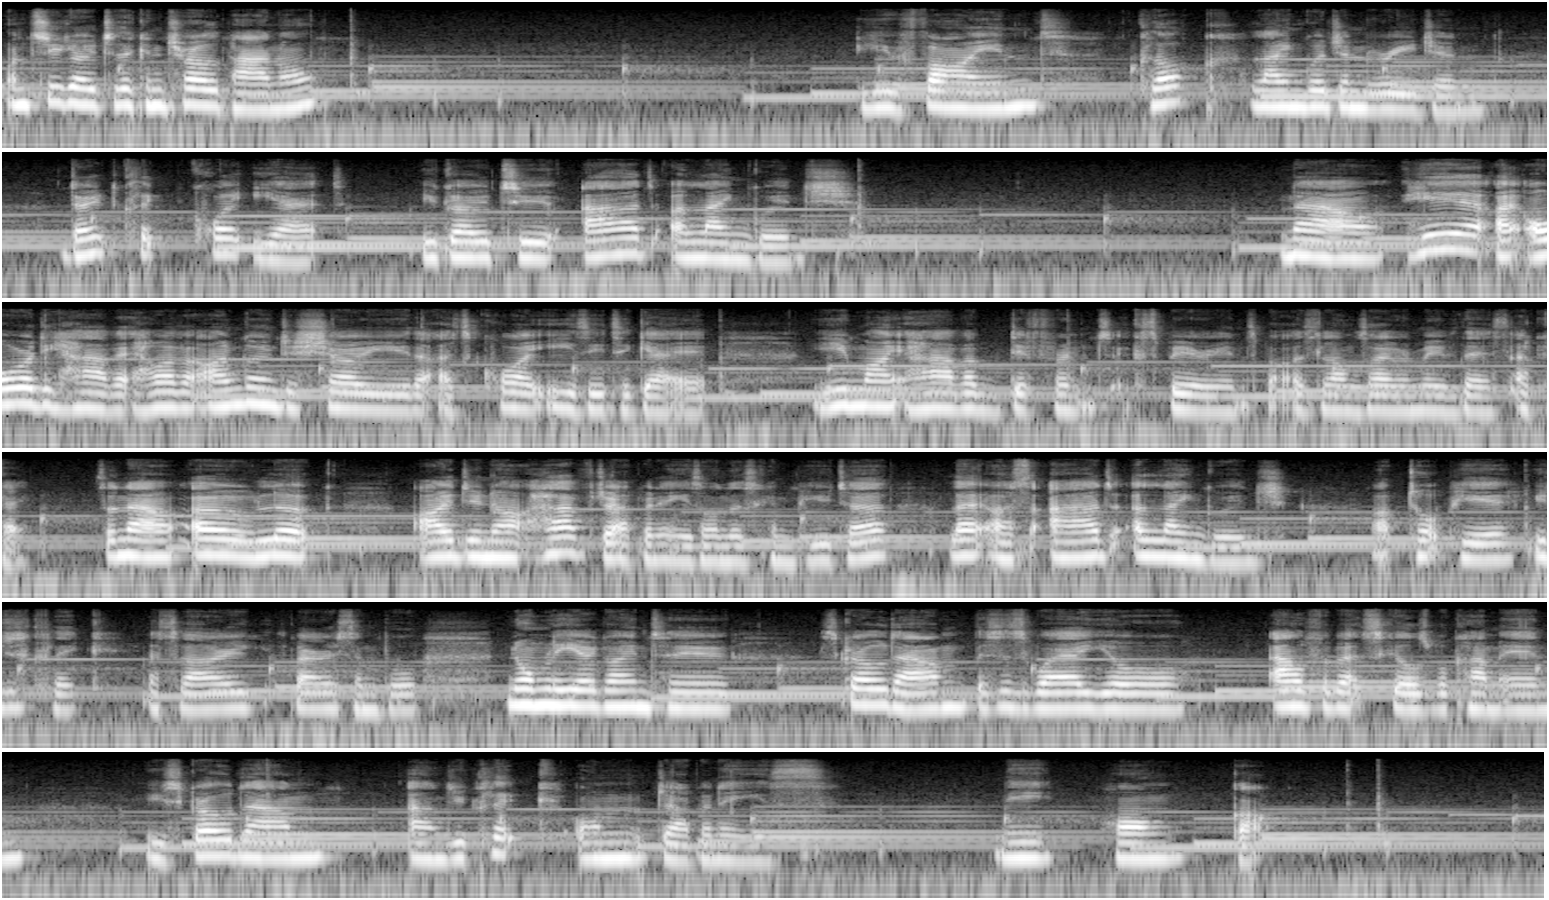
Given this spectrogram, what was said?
Once you go to the Control Panel, you find Clock, Language and Region. Don't click quite yet. You go to Add a Language. Now, here I already have it, however I'm going to show you that it's quite easy to get it. You might have a different experience, but as long as I remove this. Okay, so now, oh look, I do not have Japanese on this computer. Let us add a language. Up top here, you just click. It's very, very simple. Normally you're going to scroll down. This is where your alphabet skills will come in. You scroll down and you click on Japanese. Nihongo.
